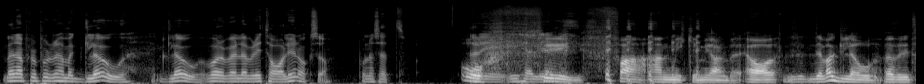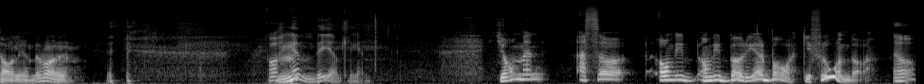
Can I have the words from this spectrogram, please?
Men apropå det här med glow Glow var det väl över Italien också På något sätt Åh, Där i, i helgen fy fan Micke Mjörnberg. Ja, det var glow över Italien. Det var det. Vad Mm. hände egentligen? Ja, men alltså om vi, om vi börjar bakifrån då. Ja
